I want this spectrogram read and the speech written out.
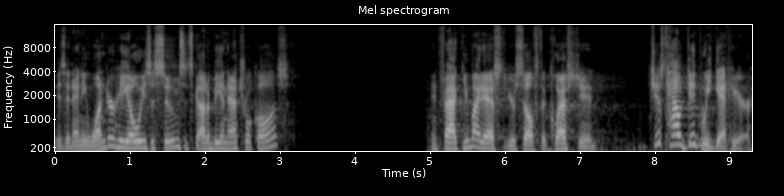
is it any wonder he always assumes it's got to be a natural cause? In fact, you might ask yourself the question just how did we get here?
